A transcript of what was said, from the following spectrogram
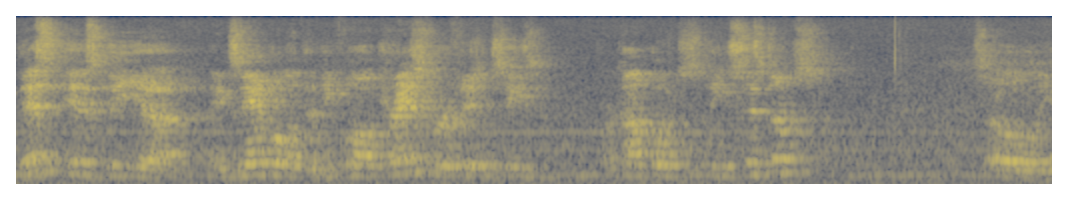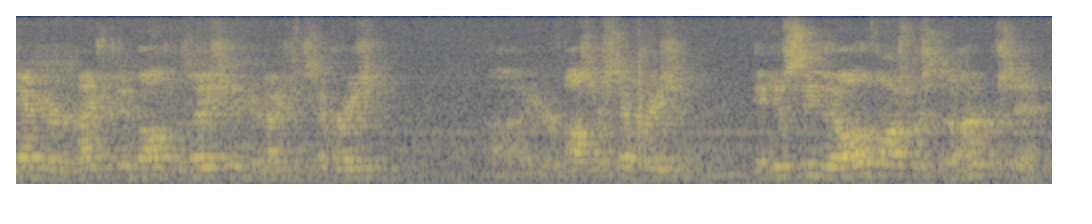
This is the uh, example of the default transfer efficiencies for composting systems. So you have your nitrogen volatilization, your nitrogen separation, uh, your phosphorus separation, and you'll see that all the phosphorus is 100%.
